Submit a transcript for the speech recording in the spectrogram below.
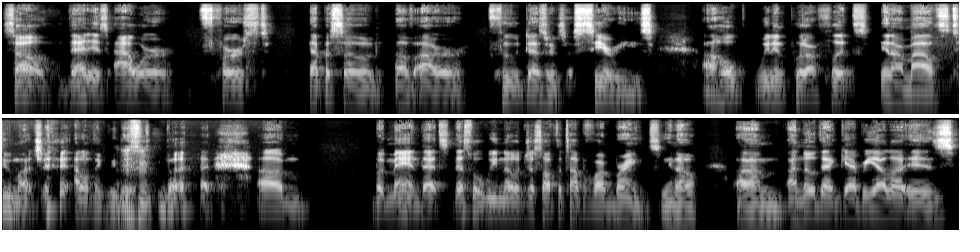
so that is our first episode of our food deserts series. I hope we didn't put our foots in our mouths too much. I don't think we did, mm-hmm. but um, but man, that's that's what we know just off the top of our brains. You know, um, I know that Gabriella is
